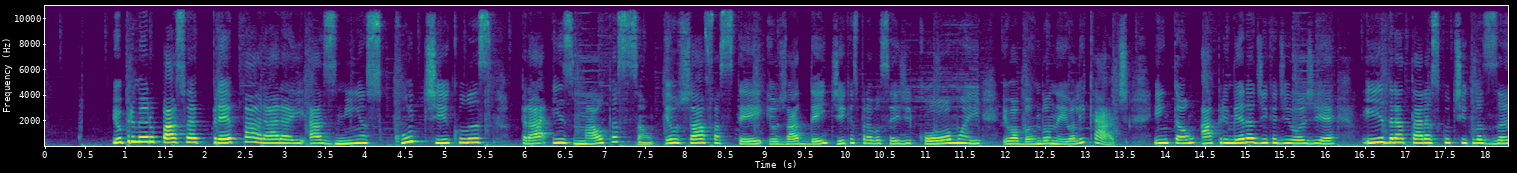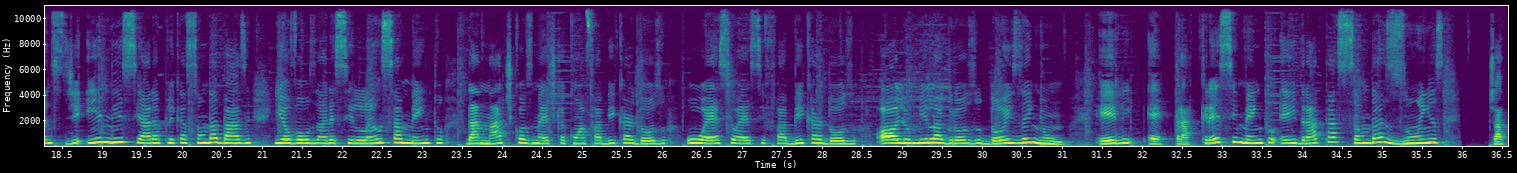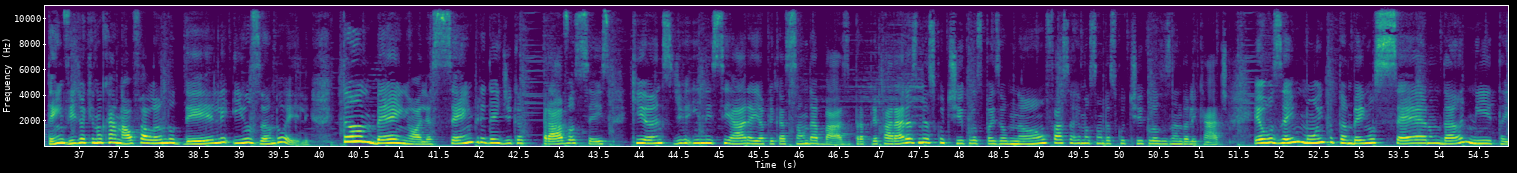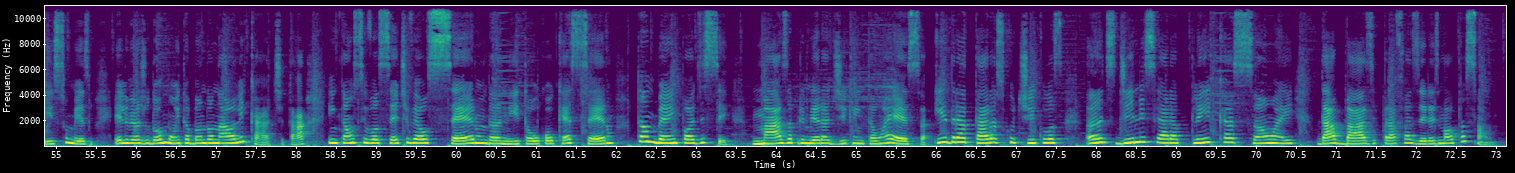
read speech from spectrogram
E o primeiro passo é preparar aí as minhas cutículas para esmaltação. Eu já afastei, eu já dei dicas para vocês de como aí eu abandonei o alicate. Então, a primeira dica de hoje é hidratar as cutículas antes de iniciar a aplicação da base e eu vou usar esse lançamento da Nat Cosmética com a Fabi Cardoso, o SOS Fabi Cardoso Óleo Milagroso 2 em 1. Ele é para crescimento e hidratação das unhas já tem vídeo aqui no canal falando dele e usando ele. Também, olha, sempre dei dica para vocês que antes de iniciar a aplicação da base para preparar as minhas cutículas, pois eu não faço a remoção das cutículas usando alicate, eu usei muito também o sérum da Anitta, isso mesmo. Ele me ajudou muito a abandonar o alicate, tá? Então, se você tiver o sérum da Anitta ou qualquer sérum, também pode ser. Mas a primeira dica então é essa: hidratar as cutículas antes de iniciar a aplicação aí da base para fazer a esmaltação.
